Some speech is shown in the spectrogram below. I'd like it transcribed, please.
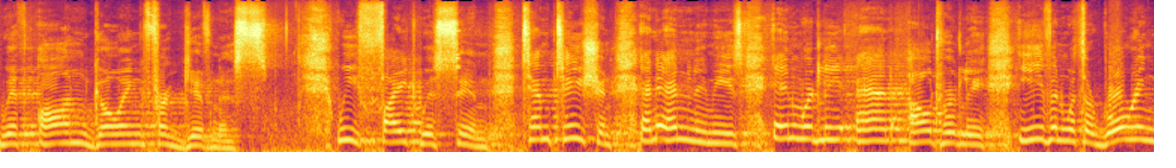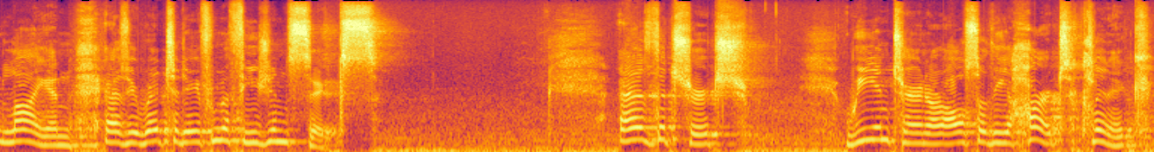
with ongoing forgiveness. We fight with sin, temptation, and enemies inwardly and outwardly, even with a roaring lion, as we read today from Ephesians 6. As the church, we in turn are also the heart clinic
